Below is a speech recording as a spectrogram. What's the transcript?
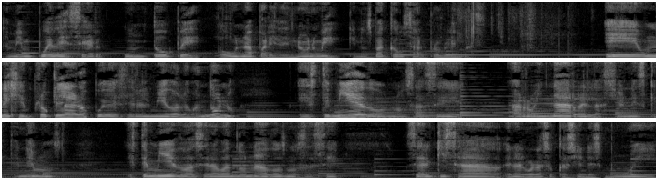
también puede ser un tope o una pared enorme que nos va a causar problemas. Eh, un ejemplo claro puede ser el miedo al abandono. Este miedo nos hace arruinar relaciones que tenemos. Este miedo a ser abandonados nos hace ser quizá en algunas ocasiones muy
